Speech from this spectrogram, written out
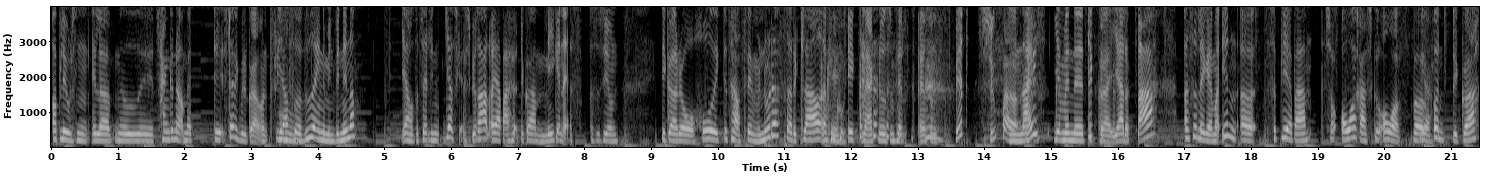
oplevelsen, eller med øh, tankerne om, at det slet ikke ville gøre ondt. Fordi mm. jeg har fået at vide af en af mine veninder, jeg har fortalt hende, jeg skal have spiral, og jeg har bare hørt, det gør mega nas. Og så siger hun, det gør det overhovedet ikke. Det tager fem minutter, så er det klaret, okay. Okay. at hun kunne ikke mærke noget som helst. Og jeg er sådan, fedt, Super. nice. Jamen, øh, det gør jeg da bare. Og så lægger jeg mig ind, og så bliver jeg bare så overrasket over, hvor Ja. ondt det gør.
